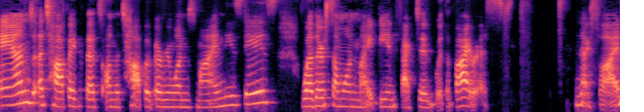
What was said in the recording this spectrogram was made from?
and a topic that's on the top of everyone's mind these days, whether someone might be infected with a virus. Next slide.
